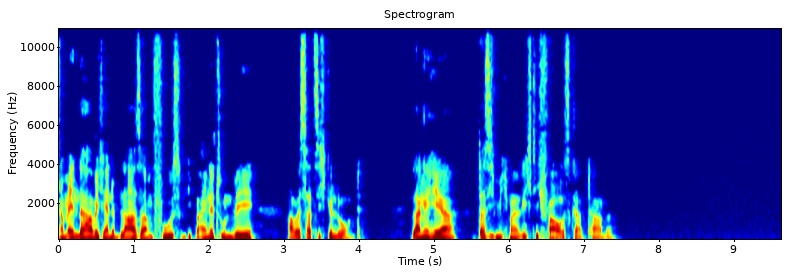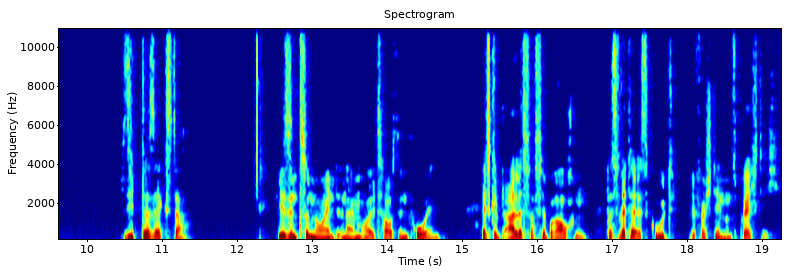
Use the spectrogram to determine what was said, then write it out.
Am Ende habe ich eine Blase am Fuß und die Beine tun weh, aber es hat sich gelohnt. Lange her, dass ich mich mal richtig verausgabt habe. Siebter Sechster. Wir sind zu neunt in einem Holzhaus in Polen. Es gibt alles, was wir brauchen, das Wetter ist gut, wir verstehen uns prächtig.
